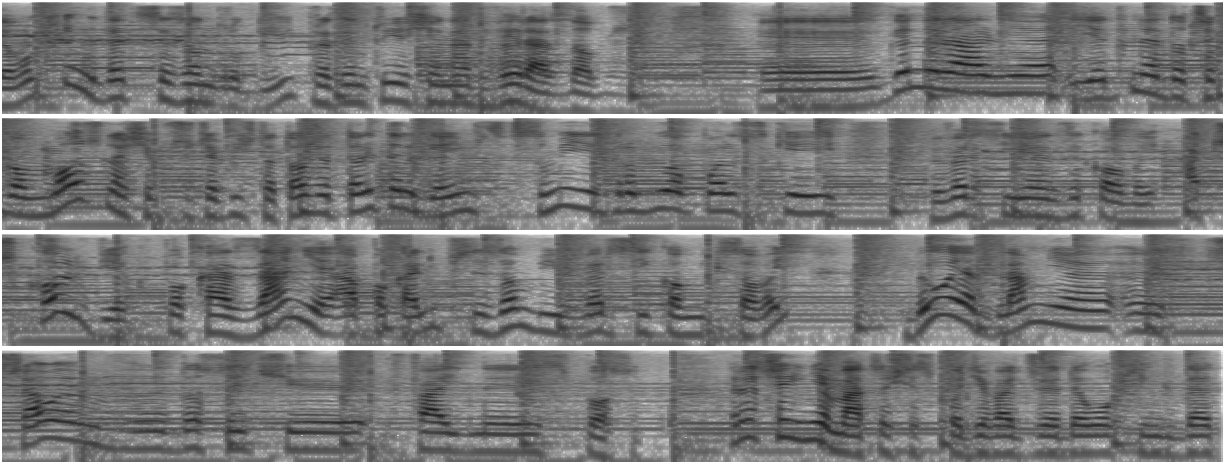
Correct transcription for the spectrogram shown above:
The Walking Dead sezon drugi prezentuje się nad wyraz dobrze. E, Generalnie jedyne do czego można się przyczepić to to, że Telltale Games w sumie nie zrobiło polskiej wersji językowej, aczkolwiek pokazanie apokalipsy zombie w wersji komiksowej było jak dla mnie e, strzałem w dosyć fajny sposób. Raczej nie ma co się spodziewać, że The Walking Dead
